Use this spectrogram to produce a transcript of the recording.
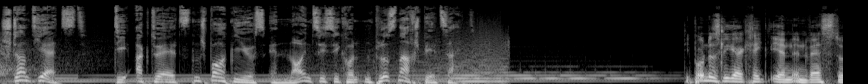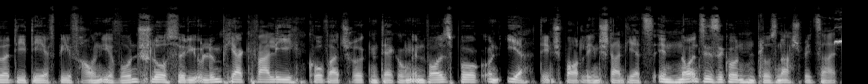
Stand jetzt. Die aktuellsten Sportnews in 90 Sekunden plus Nachspielzeit. Die Bundesliga kriegt ihren Investor, die DFB-Frauen ihr Wunschlos für die Olympia-Quali, Kovac Rückendeckung in Wolfsburg und ihr den sportlichen Stand jetzt in 90 Sekunden plus Nachspielzeit.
